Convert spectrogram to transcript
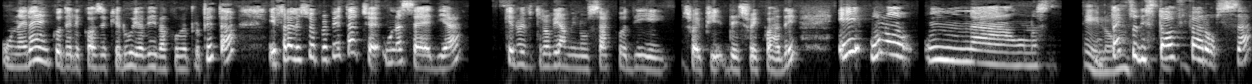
un elenco delle cose che lui aveva come proprietà e fra le sue proprietà c'è una sedia che noi troviamo in un sacco di suoi, dei suoi quadri e uno, una- uno un pezzo di stoffa rossa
